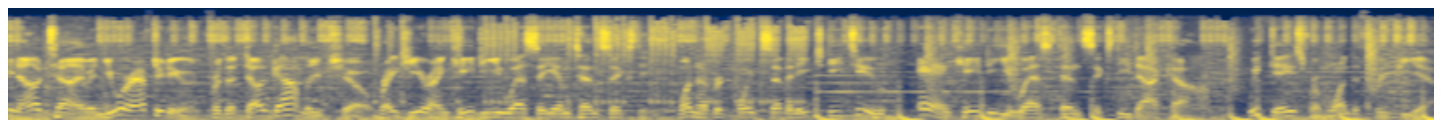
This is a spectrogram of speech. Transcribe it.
Every now time in your afternoon for the Doug Gottlieb Show, right here on KDUS AM 1060, 100.7 HD2, and KDUS1060.com. Weekdays from 1 to 3 p.m.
